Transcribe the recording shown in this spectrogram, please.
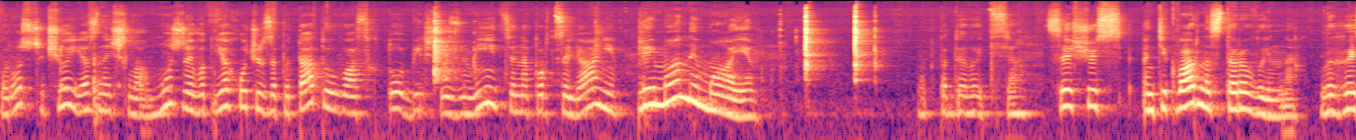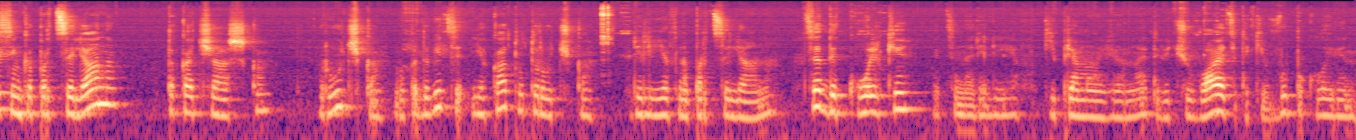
хороші, що я знайшла. Може, от я хочу запитати у вас, хто більш розуміється на порцеляні. Клейма немає. От подивіться. Це щось антикварне старовинне. Легесенька порцеляна, така чашка, ручка. Ви подивіться, яка тут ручка. Рельєфна порцеляна. Це декольки. Це на рельєф. Такий прямо, знаєте, відчувається, такий випуклий він.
